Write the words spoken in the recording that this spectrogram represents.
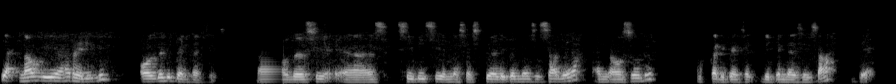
yeah now we are ready with all the dependencies. Now the uh, CDC and SQL dependencies are there and also the Kafka dependencies are there.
